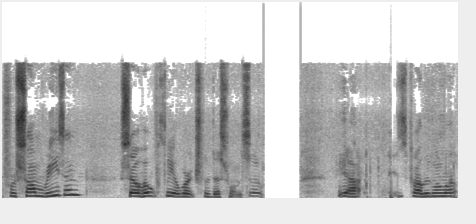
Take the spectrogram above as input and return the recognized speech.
for some reason. So hopefully it works for this one. So yeah, it's probably gonna work.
